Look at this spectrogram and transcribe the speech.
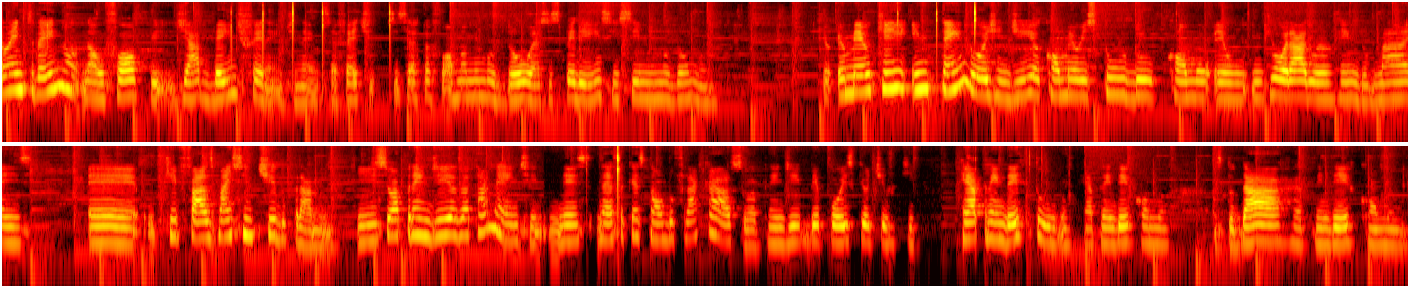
eu entrei no, na UFOP já bem diferente, né? O Cefet, de certa forma, me mudou, essa experiência em si me mudou muito. Eu, eu, meio que entendo hoje em dia como eu estudo, como eu, em que horário eu rendo mais, é, o que faz mais sentido para mim. E isso eu aprendi exatamente nesse, nessa questão do fracasso. Eu aprendi depois que eu tive que reaprender tudo, reaprender como estudar, reaprender como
